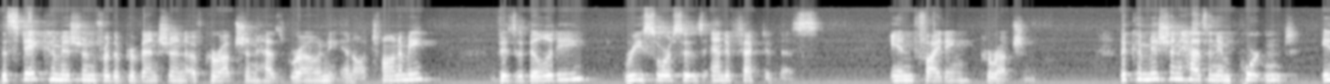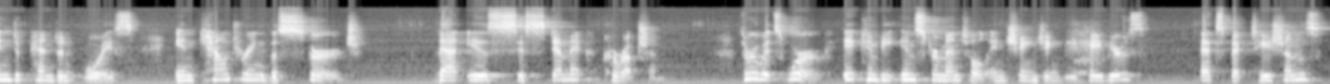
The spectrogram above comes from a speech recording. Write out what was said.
the State Commission for the Prevention of Corruption has grown in autonomy, visibility, resources, and effectiveness in fighting corruption. The Commission has an important independent voice in countering the scourge that is systemic corruption. Through its work, it can be instrumental in changing behaviors, expectations,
